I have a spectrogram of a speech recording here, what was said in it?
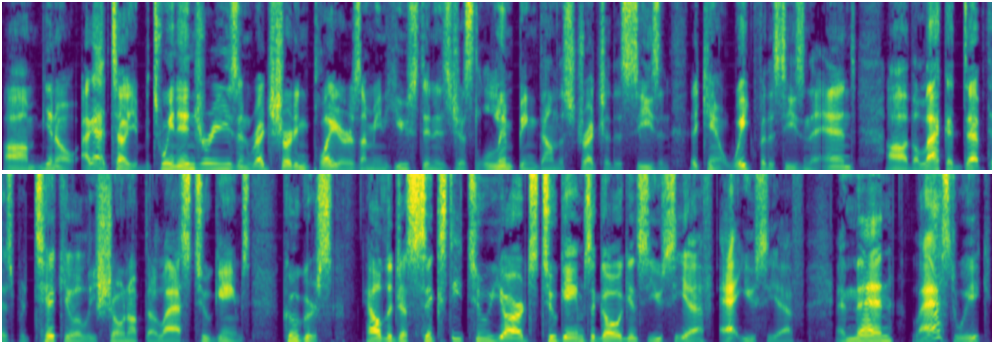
Um, you know, I got to tell you, between injuries and redshirting players, I mean, Houston is just limping down the stretch of this season. They can't wait for the season to end. Uh, the lack of depth has particularly shown up their last two games. Cougars held to just 62 yards two games ago against UCF at UCF, and then last week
